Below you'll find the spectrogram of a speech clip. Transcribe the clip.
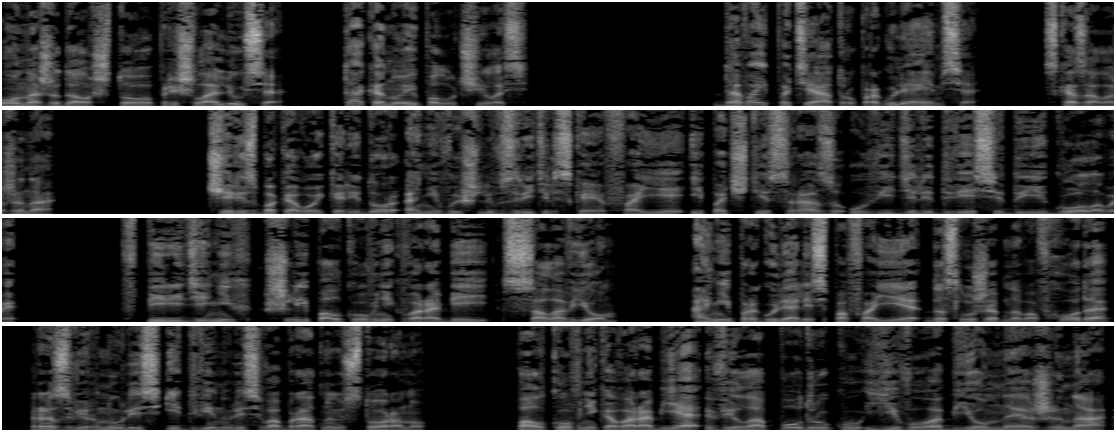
Он ожидал, что пришла Люся. Так оно и получилось. Давай по театру прогуляемся, сказала жена. Через боковой коридор они вышли в зрительское фойе и почти сразу увидели две седые головы. Впереди них шли полковник Воробей с Соловьем. Они прогулялись по фойе до служебного входа, развернулись и двинулись в обратную сторону. Полковника Воробья вела под руку его объемная жена,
